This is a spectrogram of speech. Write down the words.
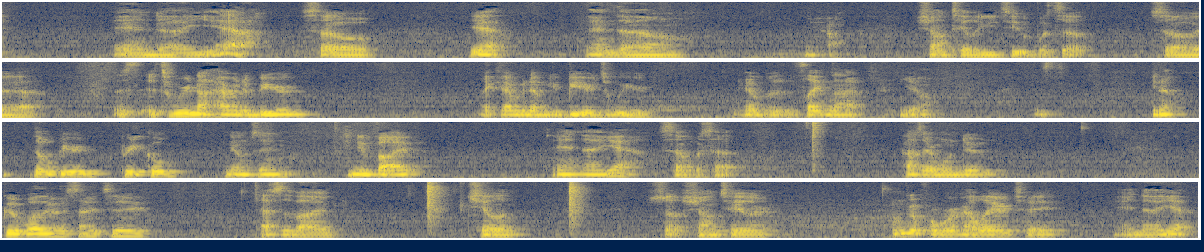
and uh, yeah, so yeah, and um, yeah, Sean Taylor YouTube, what's up? So yeah, it's, it's weird not having a beard. Like having up your beard's weird, you know, but it's like not, you know, it's, you know, no beard, pretty cool. You know what I'm saying? New vibe. And uh, yeah, so what's up? How's everyone doing? Good weather outside today. That's the vibe. Chilling. Up, Sean Taylor? I'm gonna go for a workout later today. And uh, yeah.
